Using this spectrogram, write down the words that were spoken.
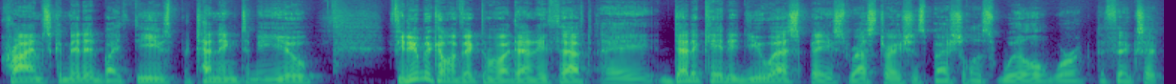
crimes committed by thieves pretending to be you. If you do become a victim of identity theft, a dedicated US based restoration specialist will work to fix it.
